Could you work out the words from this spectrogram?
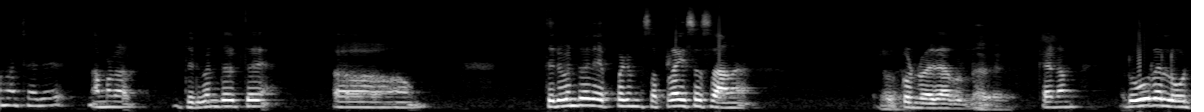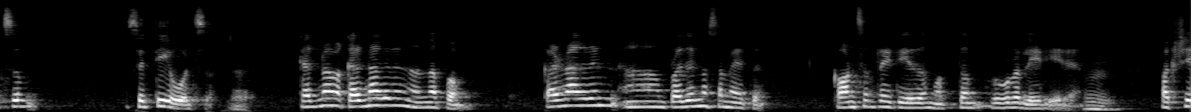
എന്ന് വെച്ചാൽ നമ്മൾ തിരുവനന്തപുരത്ത് തിരുവനന്തപുരം എപ്പോഴും സർപ്രൈസസ് ആണ് കൊണ്ടുവരാറുള്ളത്. കാരണം റൂറൽ ഓട്സും സിറ്റി ഓട്സും കരുണ കരുണാകരൻ നിന്നപ്പം കരുണാകരൻ പ്രചരണ സമയത്ത് കോൺസെൻട്രേറ്റ് ചെയ്തത് മൊത്തം റൂറൽ ഏരിയയിലാണ് പക്ഷേ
